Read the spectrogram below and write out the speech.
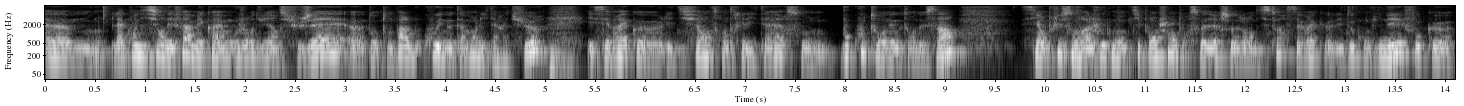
Euh, la condition des femmes est quand même aujourd'hui un sujet euh, dont on parle beaucoup et notamment en littérature. Mmh. Et c'est vrai que les différentes rentrées littéraires sont beaucoup tournées autour de ça. Si en plus on rajoute mon petit penchant pour choisir ce genre d'histoire, c'est vrai que les deux combinés, il faut que,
